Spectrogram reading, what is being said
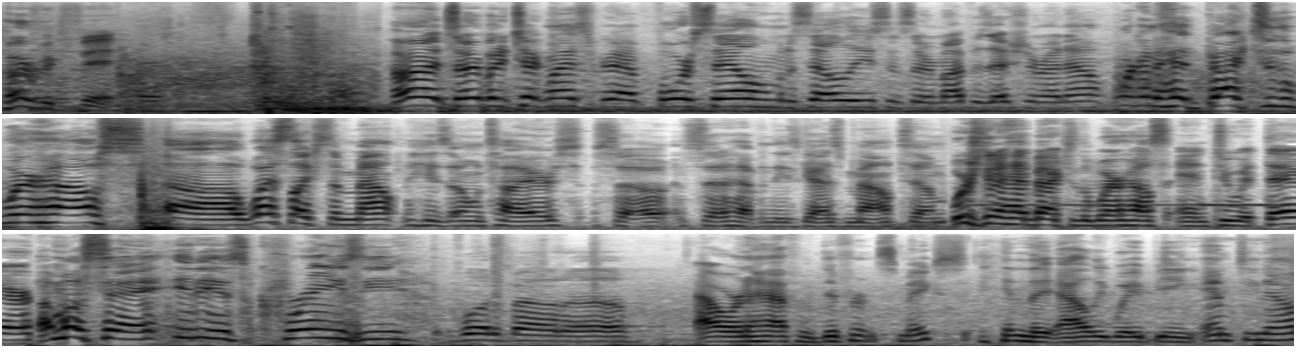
Perfect fit. All right, so everybody check my Instagram for sale. I'm gonna sell these since they're in my possession right now. We're gonna head back to the warehouse. Uh, Wes likes to mount his own tires, so instead of having these guys mount them, we're just gonna head back to the warehouse and do it there. I must say, it is crazy. What about a hour and a half of difference makes in the alleyway being empty now?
